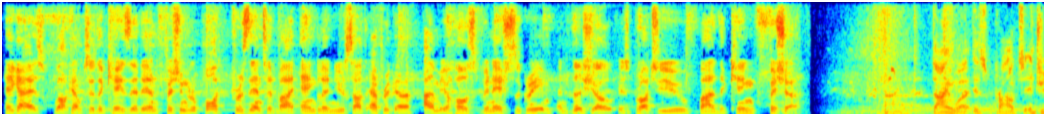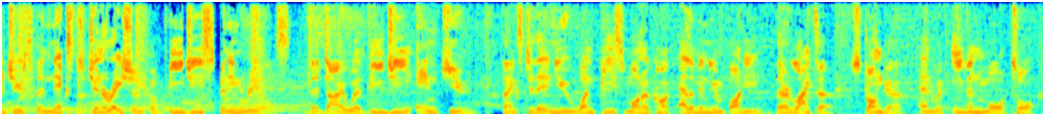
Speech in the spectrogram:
Hey guys, welcome to the KZN Fishing Report presented by Angler News South Africa. I'm your host Vinesh Zagreem, and this show is brought to you by the Kingfisher. Daiwa is proud to introduce the next generation of BG spinning reels, the Daiwa BG MQ. Thanks to their new one piece monocoque aluminium body, they're lighter, stronger, and with even more torque.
